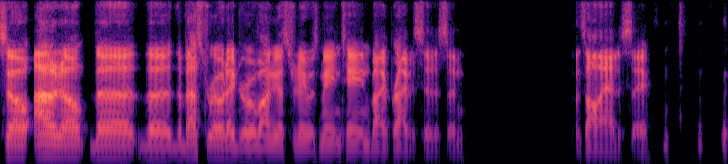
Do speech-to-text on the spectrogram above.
So I don't know. The the the best road I drove on yesterday was maintained by a private citizen. That's all I had to say.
